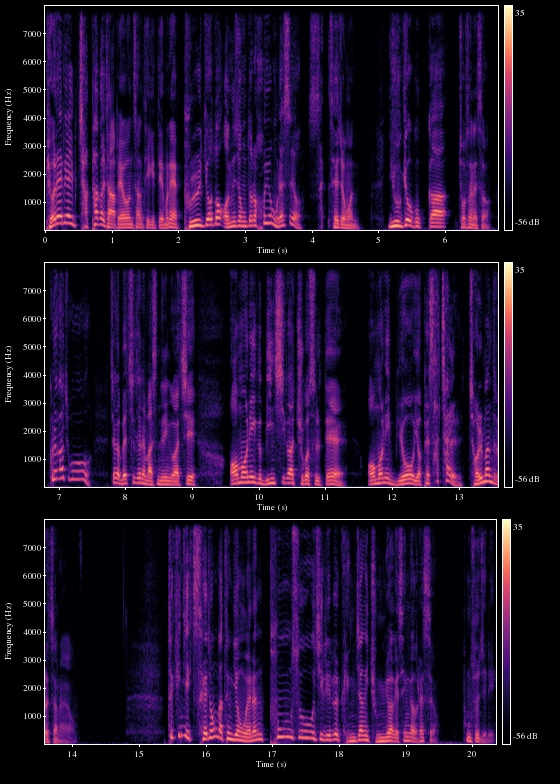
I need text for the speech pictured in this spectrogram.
별의별 잡학을 다 배운 상태이기 때문에 불교도 어느 정도로 허용을 했어요. 세종은 유교 국가 조선에서 그래가지고 제가 며칠 전에 말씀드린 것 같이 어머니 그 민 씨가 죽었을 때 어머니 묘 옆에 사찰 절 만들었잖아요. 특히 이제 세종 같은 경우에는 풍수지리를 굉장히 중요하게 생각을 했어요. 풍수지리.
